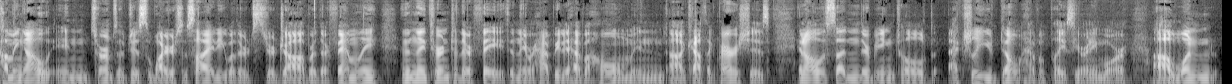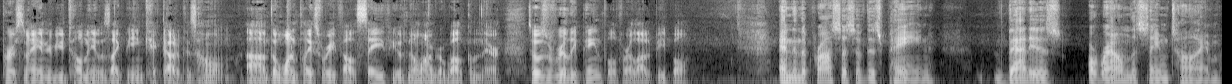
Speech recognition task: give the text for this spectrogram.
coming out in terms of just the wider society, whether it's their job or their family. And then they turned to their faith and they were happy to have a home in uh, Catholic parishes. And all of a sudden they're being told, actually, you don't have a place here anymore. Uh, one person I interviewed told me it was like being kicked out of his home. Uh, the one place where he felt safe, he was no longer welcome there. So it was really painful for a lot of people. And in the process of this pain, that is around the same time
